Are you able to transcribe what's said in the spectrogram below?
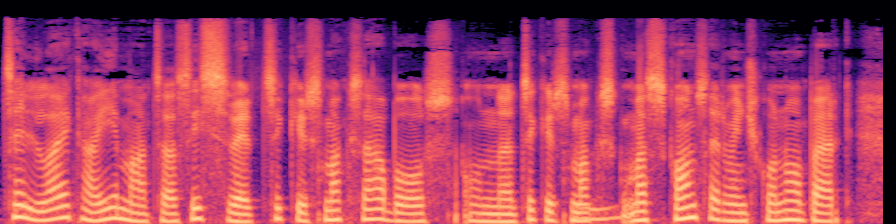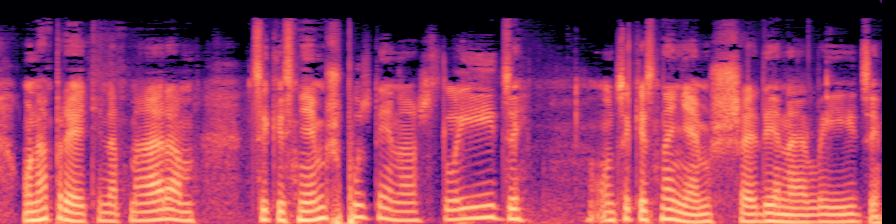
ceļa laikā iemācās izsvērt, cik ir smags ābols un uh, cik ir smags mm. mazs konserviņš, ko nopērk, un aprēķina apmēram, cik es ņemšu pusdienās līdzi un cik es neņemšu šai dienai līdzi.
